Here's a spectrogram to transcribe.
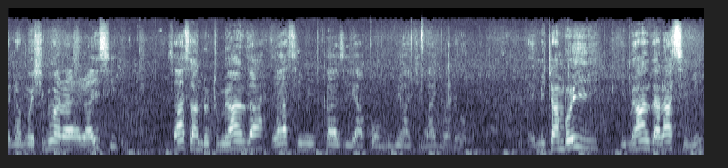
e, na Mheshimiwa ra Rais sasa ndo tumeanza rasmi kazi ya kuwahudumia wachimbaji wadogo. E, mitambo hii imeanza rasmi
